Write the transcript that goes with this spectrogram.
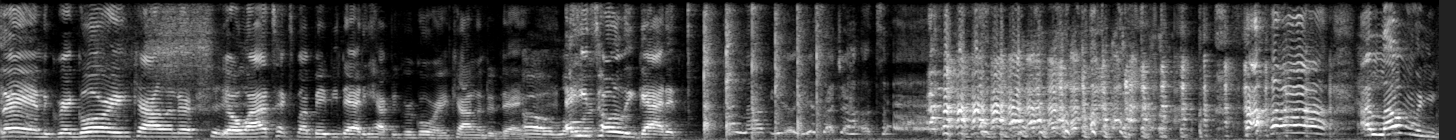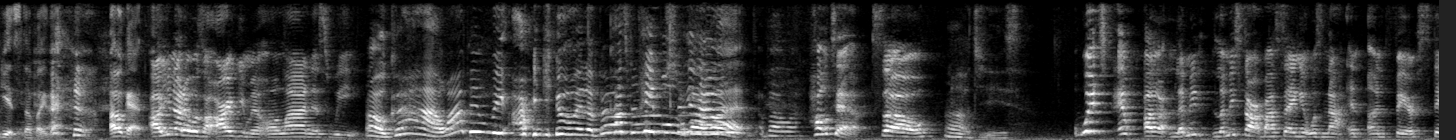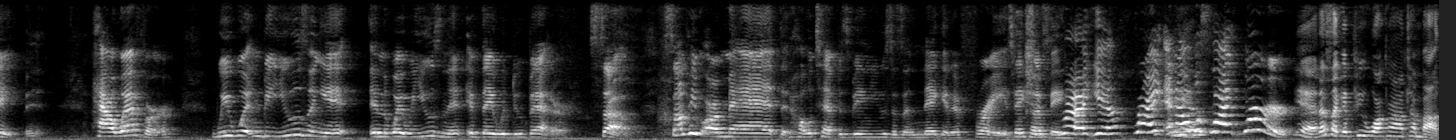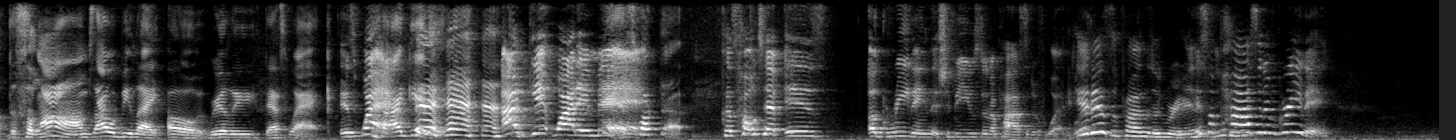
Saying the Gregorian calendar. Shit. Yo, why I text my baby daddy happy Gregorian calendar day. Oh, Lord. And he totally got it. I love you. You're such a hotep. I love when you get stuff like that. Okay. Oh, you know there was an argument online this week. Oh God, why people be arguing about Because people, you know, About what? About what? Hotep. So, Oh jeez. which it, uh, let me let me start by saying it was not an unfair statement. However, we wouldn't be using it in the way we're using it if they would do better. So, some people are mad that Hotep is being used as a negative phrase. They should be. Right? Yeah. Right, and I was like, word. Yeah, that's like if people walk around talking about the salams, I would be like, oh, really? That's whack. It's whack. I get it. I get why they Yeah, it's fucked up. Because Hotep is a greeting that should be used in a positive way. it is a positive greeting. It's a mm-hmm. positive greeting.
